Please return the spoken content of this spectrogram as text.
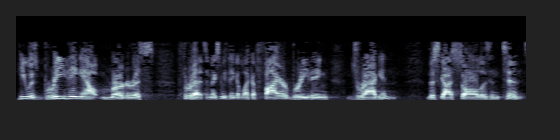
he was breathing out murderous threats. It makes me think of like a fire breathing dragon. This guy Saul is intense.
